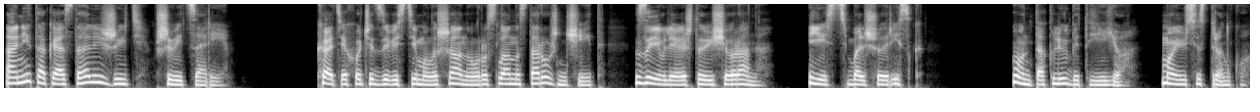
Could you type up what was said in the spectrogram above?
Они так и остались жить в Швейцарии. Катя хочет завести малыша, но Руслан осторожничает, заявляя, что еще рано. Есть большой риск. Он так любит ее, мою сестренку,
